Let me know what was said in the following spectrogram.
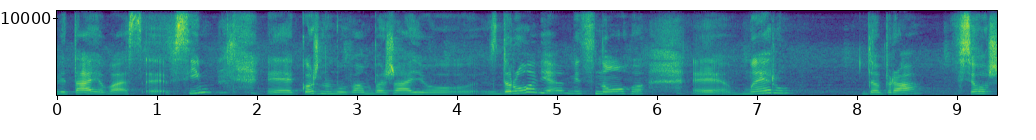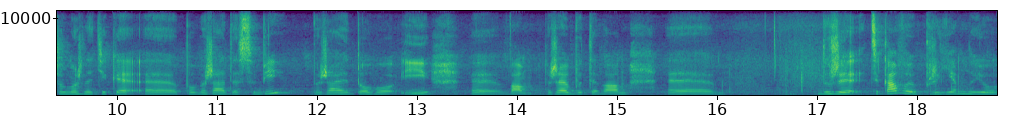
Вітаю вас е, всім. Е, Кожному вам бажаю здоров'я, міцного, е, миру, добра, всього, що можна тільки е, побажати собі. Бажаю того і е, вам. Бажаю бути вам е, дуже цікавою, приємною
